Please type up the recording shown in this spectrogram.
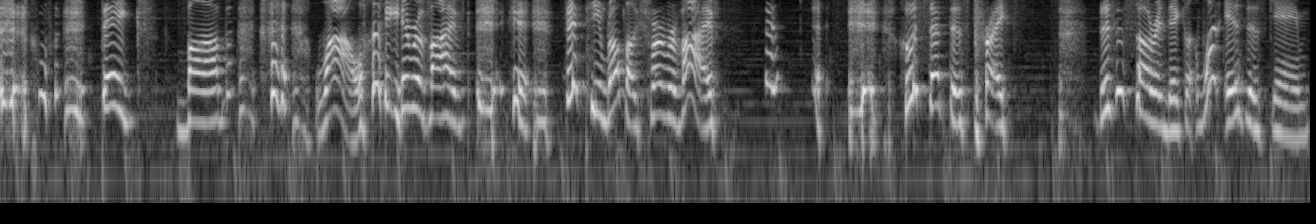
Thanks, Bob. wow, he revived. 15 Robux for a revive. Who set this price? This is so ridiculous. What is this game?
